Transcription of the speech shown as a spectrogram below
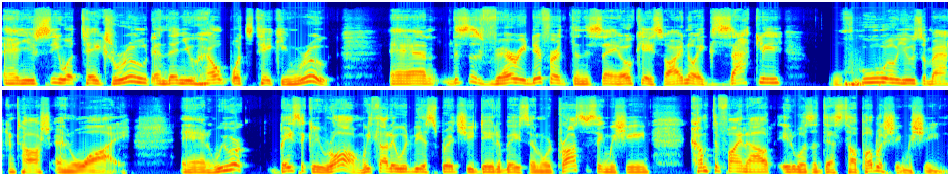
and you see what takes root and then you help what's taking root. And this is very different than saying, okay, so I know exactly who will use a Macintosh and why. And we were basically wrong. We thought it would be a spreadsheet database and word processing machine. Come to find out, it was a desktop publishing machine.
